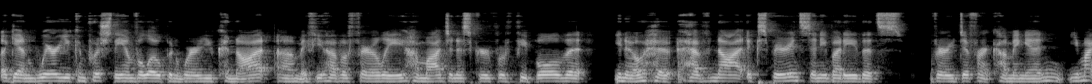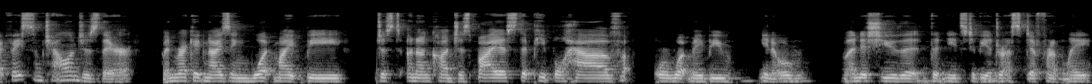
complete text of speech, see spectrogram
again where you can push the envelope and where you cannot um, if you have a fairly homogenous group of people that you know, ha- have not experienced anybody that's very different coming in, you might face some challenges there and recognizing what might be just an unconscious bias that people have or what may be, you know, an issue that, that needs to be addressed differently.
